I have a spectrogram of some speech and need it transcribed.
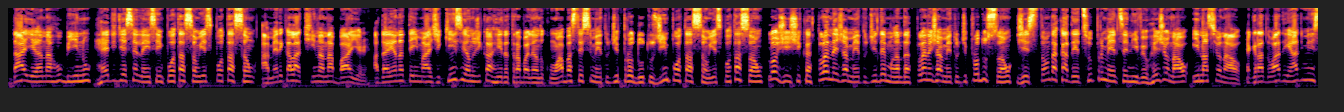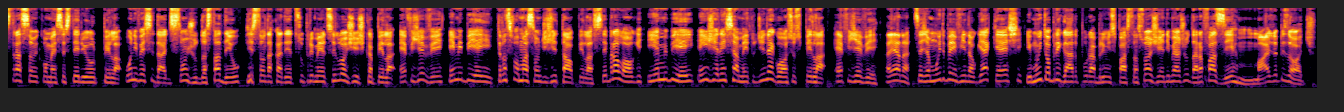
Dayana Rubino, Head de Excelência em Importação e Exportação América Latina na Bayer. A Dayana tem mais de 15 anos de carreira trabalhando com abastecimento de produtos de importação e exportação, logística, planejamento de demanda, planejamento de produção, gestão da cadeia de suprimentos em nível regional e nacional. É graduada em Administração e Comércio Exterior pela Universidade São Judas Tadeu, gestão da cadeia de suprimentos e logística pela FGV, MBA em Transformação Digital pela Sebralog e MBA em Gerenciamento de Negócios pela pela FGV. Diana, seja muito bem-vinda ao Guia Cash e muito obrigado por abrir um espaço na sua agenda e me ajudar a fazer mais um episódio.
